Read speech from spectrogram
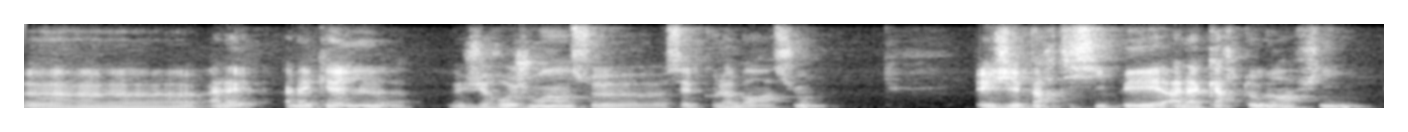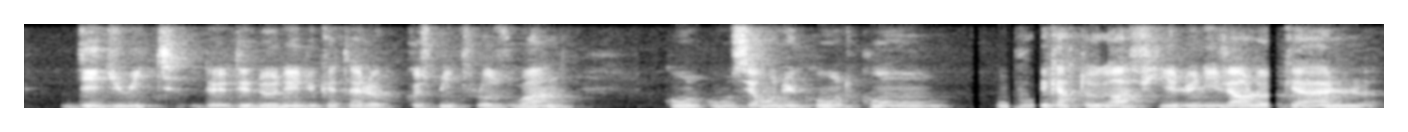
à, laquelle j'ai rejoint ce, cette collaboration et j'ai participé à la cartographie déduite des données du catalogue Cosmic Flows One, on, s'est rendu compte qu'on pouvait cartographier l'univers local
